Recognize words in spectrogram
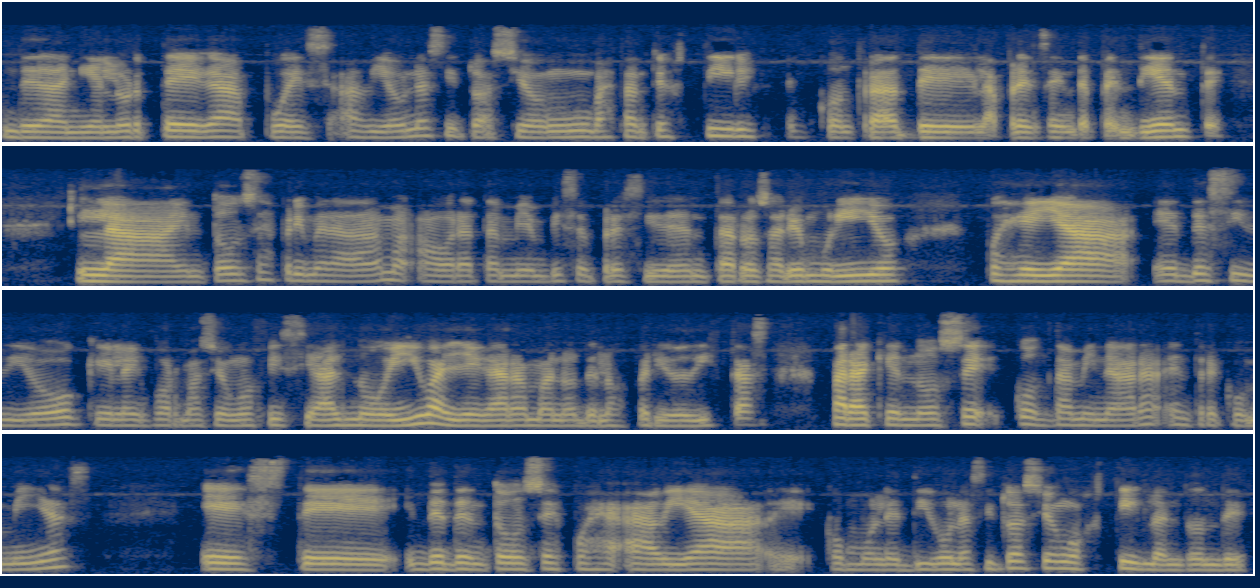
de Daniel Ortega, pues había una situación bastante hostil en contra de la prensa independiente. La entonces primera dama, ahora también vicepresidenta Rosario Murillo, pues ella eh, decidió que la información oficial no iba a llegar a manos de los periodistas para que no se contaminara, entre comillas, Este, desde entonces, pues había, eh, como les digo, una situación hostil en donde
